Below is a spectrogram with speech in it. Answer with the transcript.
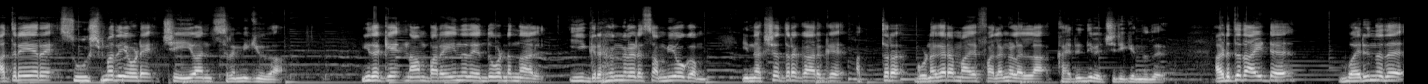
അത്രയേറെ സൂക്ഷ്മതയോടെ ചെയ്യുവാൻ ശ്രമിക്കുക. ഇതൊക്കെ നാം പറയുന്നത് എന്തുകൊണ്ടെന്നാൽ ഈ ഗ്രഹങ്ങളുടെ സംയോഗം ഈ നക്ഷത്രക്കാർക്ക് അത്ര ഗുണകരമായ ഫലങ്ങളല്ല കരുതി വച്ചിരിക്കുന്നത്. അടുത്തതായിട്ട് വരുന്നത്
